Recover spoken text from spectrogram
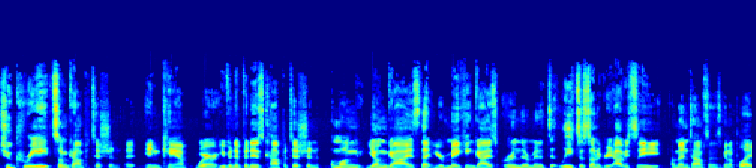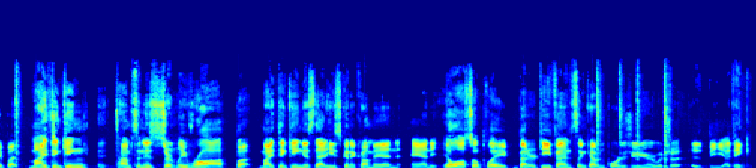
to create some competition uh, in camp where even if it is competition among young guys that you're making guys earn their minutes at least to some degree. Obviously, Amen Thompson is going to play, but my thinking, Thompson is certainly raw, but my thinking is that he's going to come in and he'll also play better defense than Kevin Porter Jr., which uh, would be, I think,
